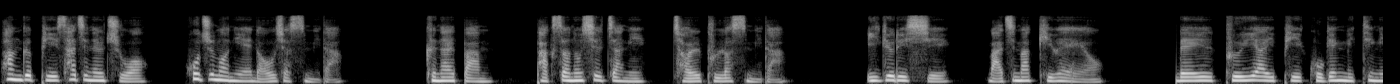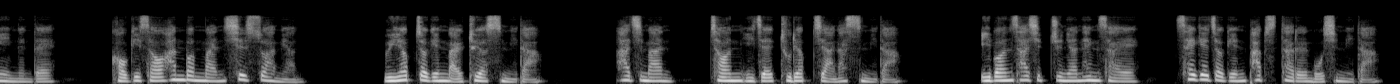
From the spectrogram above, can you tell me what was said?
황급히 사진을 주워 호주머니에 넣으셨습니다. 그날 밤 박선호 실장이 절 불렀습니다. 이규리 씨, 마지막 기회예요. 내일 VIP 고객 미팅이 있는데 거기서 한 번만 실수하면 위협적인 말투였습니다. 하지만 전 이제 두렵지 않았습니다. 이번 40주년 행사에 세계적인 팝스타를 모십니다.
